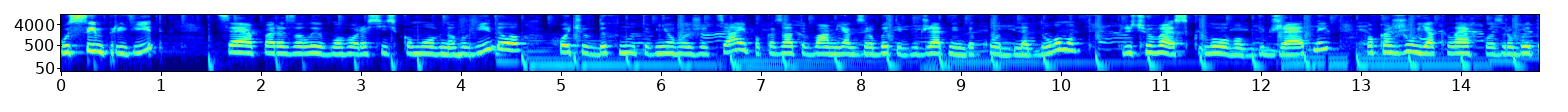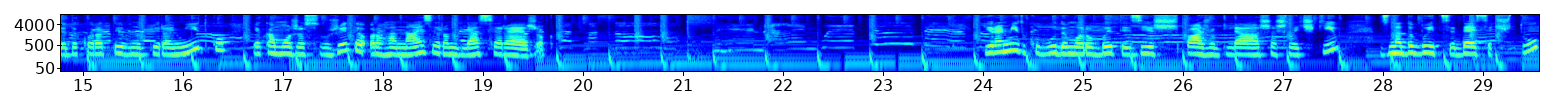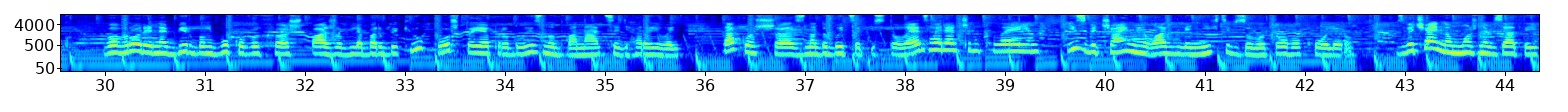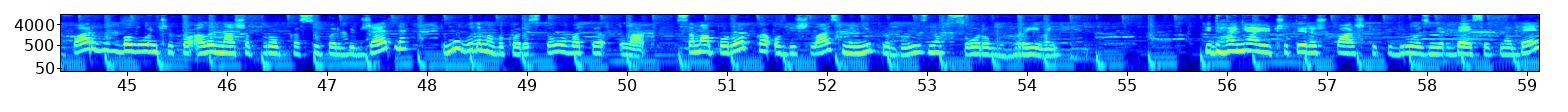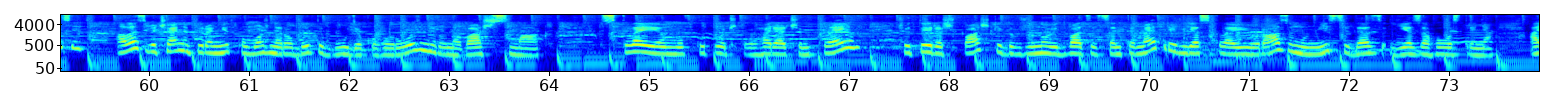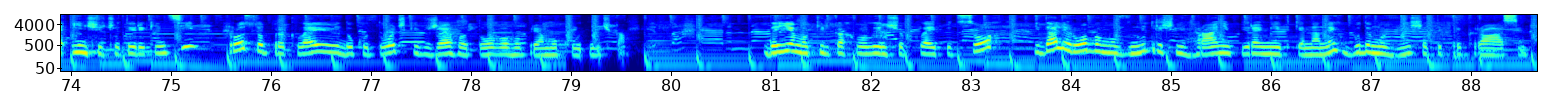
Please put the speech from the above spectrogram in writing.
Усім привіт! Це перезалив мого російськомовного відео. Хочу вдихнути в нього життя і показати вам, як зробити бюджетний декор для дому. Ключове слово бюджетний. Покажу, як легко зробити декоративну пірамідку, яка може служити органайзером для сережок. Пірамідку будемо робити зі шпажок для шашличків. Знадобиться 10 штук. В Аврорі набір бамбукових шпажок для барбекю коштує приблизно 12 гривень. Також е, знадобиться пістолет з гарячим клеєм і звичайний лак для нігтів золотого кольору. Звичайно, можна взяти і фарбу в балончику, але наша поробка супербюджетна, тому будемо використовувати лак. Сама поробка обійшлась мені приблизно в 40 гривень. Підганяю 4 шпажки під розмір 10 на 10, але звичайно пірамідку можна робити будь-якого розміру на ваш смак. Склеюємо в куточках гарячим клеєм 4 шпажки довжиною 20 см я склеюю разом у місці, де є загострення, а інші 4 кінці просто приклеюю до куточків вже готового прямокутничка. Даємо кілька хвилин, щоб клей підсох, і далі робимо внутрішні грані пірамідки. На них будемо вішати прикраси.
